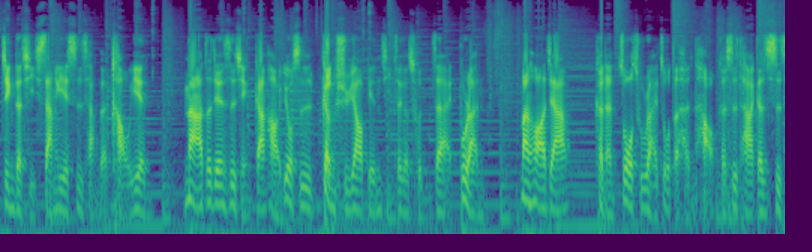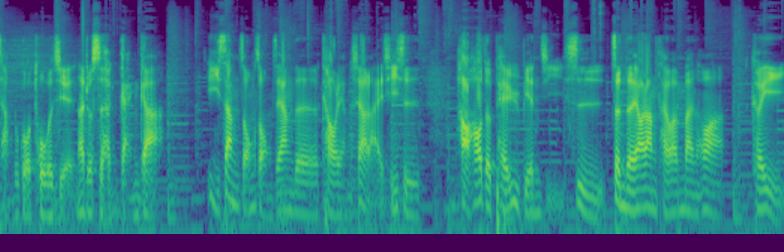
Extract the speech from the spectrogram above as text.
经得起商业市场的考验？那这件事情刚好又是更需要编辑这个存在，不然漫画家可能做出来做得很好，可是它跟市场如果脱节，那就是很尴尬。以上种种这样的考量下来，其实好好的培育编辑，是真的要让台湾漫画可以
